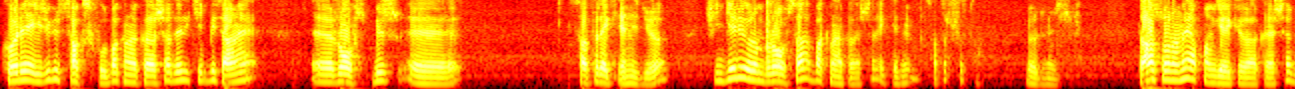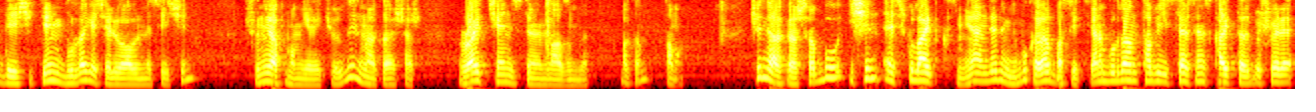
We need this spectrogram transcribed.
Query execute successful. Bakın arkadaşlar dedi ki bir tane e, rows bir e, satır eklendi diyor. Şimdi geliyorum browse'a. Bakın arkadaşlar ekledim satır şurada. Gördüğünüz gibi. Daha sonra ne yapmam gerekiyor arkadaşlar? Değişikliğin burada geçerli olabilmesi için şunu yapmam gerekiyordu değil mi arkadaşlar? Write change istemem lazımdı. Bakın tamam. Şimdi arkadaşlar bu işin SQLite kısmı. Yani dediğim gibi bu kadar basit. Yani buradan tabi isterseniz kayıtta şöyle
